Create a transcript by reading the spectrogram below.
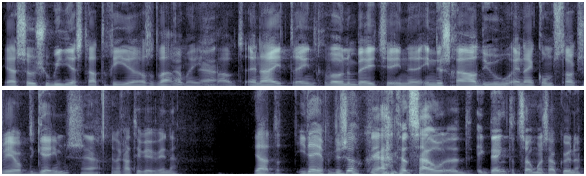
ja, social media strategieën als het ware Ja, omheen ja. gebouwd. En hij traint gewoon een beetje in, eh, in de schaduw. En hij komt straks weer op de games. Ja, Ja. En dan gaat hij weer winnen. dat idee heb ik dus ook. Ja, dat zou, ik denk dat het zomaar zou kunnen.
